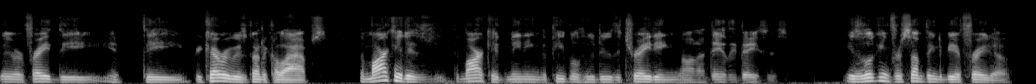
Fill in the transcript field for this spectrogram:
they were afraid the the recovery was going to collapse. The market is the market, meaning the people who do the trading on a daily basis, is looking for something to be afraid of,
